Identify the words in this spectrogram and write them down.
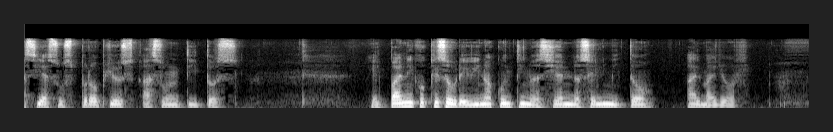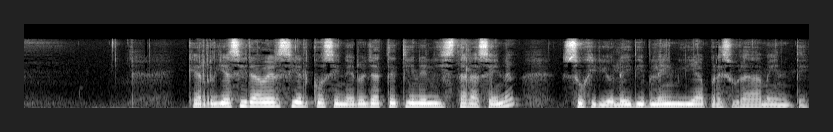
sus propios asuntitos. El pánico que sobrevino a continuación no se limitó al mayor. ¿Querrías ir a ver si el cocinero ya te tiene lista la cena? sugirió Lady Blamley apresuradamente,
